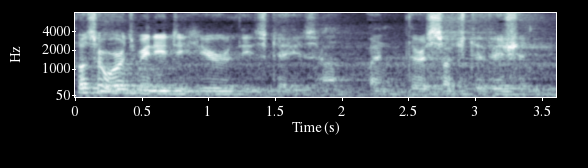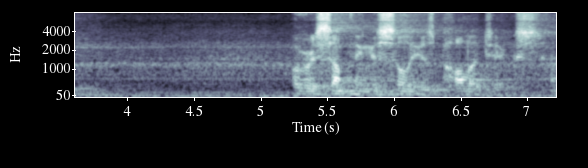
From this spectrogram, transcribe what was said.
Those are words we need to hear these days huh? when there's such division over something as silly as politics. Huh?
